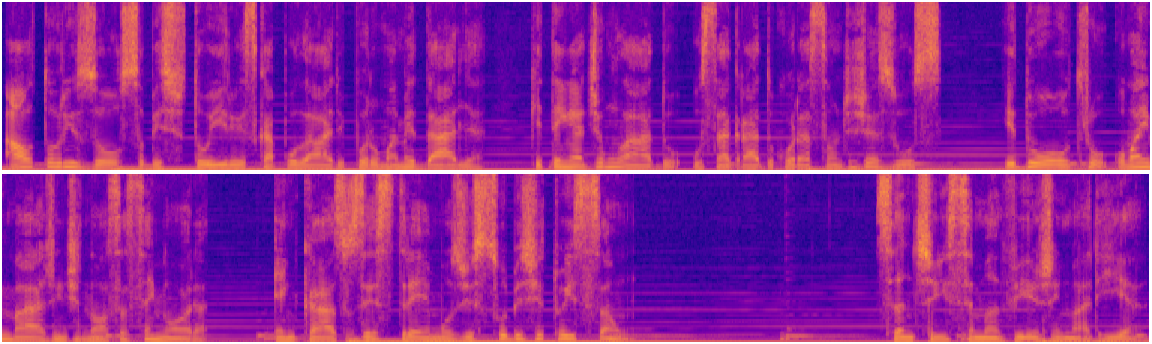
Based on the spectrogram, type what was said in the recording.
autorizou substituir o escapulário por uma medalha que tenha de um lado o Sagrado Coração de Jesus e do outro uma imagem de Nossa Senhora, em casos extremos de substituição. Santíssima Virgem Maria,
